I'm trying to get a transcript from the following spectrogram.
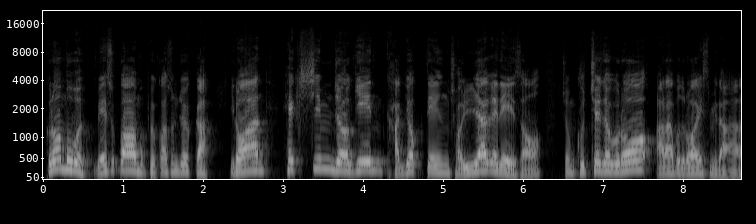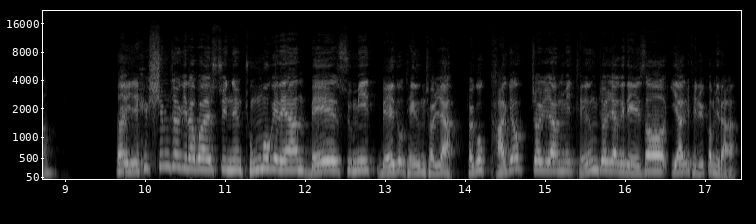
그런 부분 매수가 목표가 손절가 이러한 핵심적인 가격 대응 전략에 대해서 좀 구체적으로 알아보도록 하겠습니다. 자, 이제 핵심적이라고 할 수 있는 종목에 대한 매수 및 매도 대응 전략, 결국 가격 전략 및 대응 전략에 대해서 이야기 드릴 겁니다.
